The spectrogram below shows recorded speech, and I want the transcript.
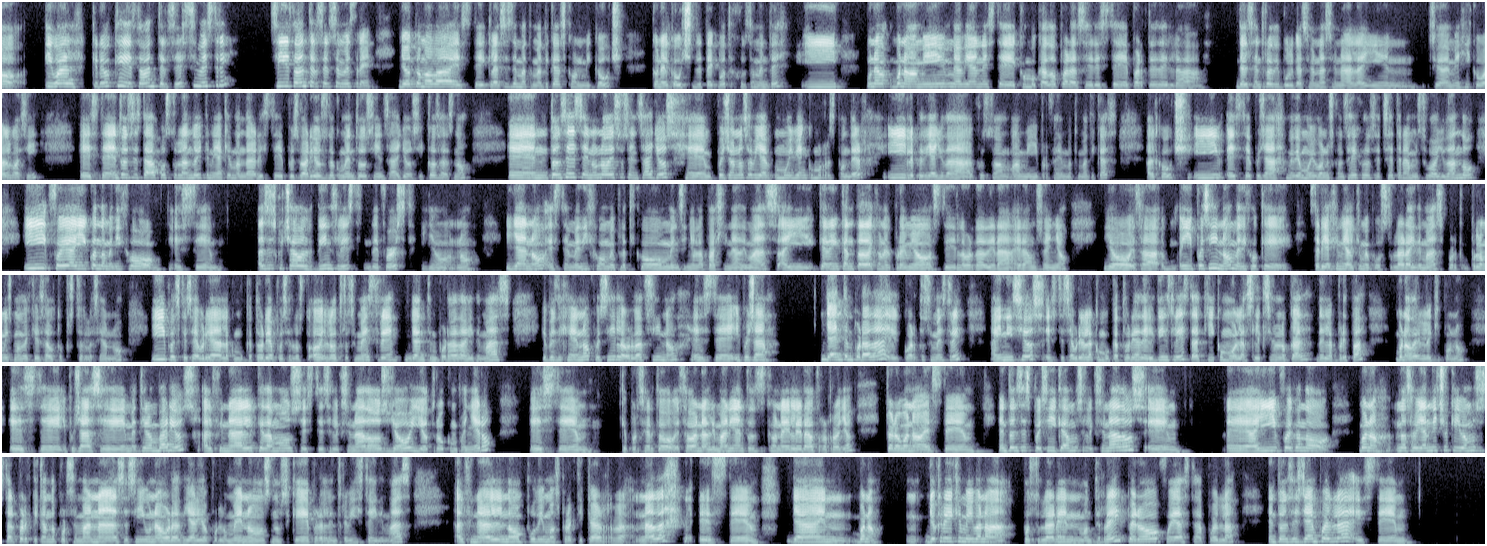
igual, creo que estaba en tercer semestre. Sí, estaba en tercer semestre. Yo tomaba este clases de matemáticas con mi coach, con el coach de TechBot justamente y una bueno, a mí me habían este convocado para hacer este parte de la del Centro de Divulgación Nacional ahí en Ciudad de México o algo así. Este, entonces estaba postulando y tenía que mandar este, pues varios documentos y ensayos y cosas, ¿no? Entonces, en uno de esos ensayos, eh, pues yo no sabía muy bien cómo responder y le pedí ayuda justo a, mi profe de matemáticas, al coach, y este, pues ya me dio muy buenos consejos, etcétera, me estuvo ayudando. Y fue ahí cuando me dijo, este, ¿has escuchado el Dean's List de First? Y yo, no. Y ya, ¿no? Este, me dijo, me platicó, me enseñó la página además. Ahí quedé encantada con el premio, este, la verdad era, era un sueño. Yo, esa, y pues sí, ¿no? Me dijo que sería genial que me postulara y demás, porque, por lo mismo de que es autopostulación, ¿no? Y pues que se abría la convocatoria pues el, el otro semestre, ya en temporada y demás. Y pues dije, no, pues sí, la verdad sí, ¿no? Este, y pues ya, ya en temporada, el cuarto semestre, a inicios, este, se abrió la convocatoria del Dean's List, aquí como la selección local de la prepa, bueno, del equipo, ¿no? Este, y pues ya se metieron varios, al final quedamos este, seleccionados yo y otro compañero, este, que por cierto estaba en Alemania, entonces con él era otro rollo, pero bueno, este, entonces pues sí, quedamos seleccionados, eh, eh, ahí fue cuando bueno, nos habían dicho que íbamos a estar practicando por semanas, así una hora diario por lo menos, no sé qué, para la entrevista y demás. Al final no pudimos practicar nada. Este, ya en, bueno, mm, yo creí que me iban a postular en Monterrey, pero fue hasta Puebla. Entonces ya en Puebla, este,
